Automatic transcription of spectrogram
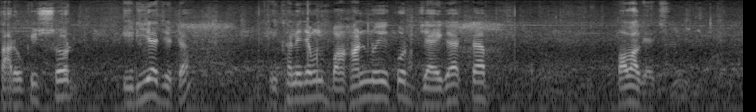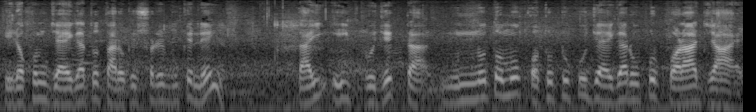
তারকেশ্বর এরিয়া যেটা, এখানে যেমন বাহান্ন একর জায়গা একটা পাওয়া গেছে। এরকম জায়গা তো তারকেশ্বরের বুকে নেই। তাই এই প্রজেক্টটা ন্যূনতম কতটুকু জায়গার উপর করা যায়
